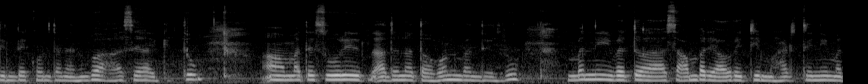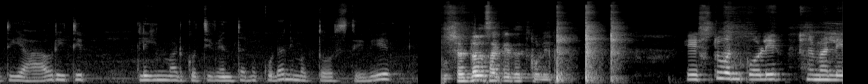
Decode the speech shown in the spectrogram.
ತಿನ್ನಬೇಕು ಅಂತ ನನಗೂ ಆಸೆ ಆಗಿತ್ತು. ಮತ್ತು ಸೂರ್ಯ ಅದನ್ನು ತೊಗೊಂಡು ಬಂದಿದ್ದರು ಬನ್ನಿ ಇವತ್ತು ಆ ಸಾಂಬಾರು ಯಾವ ರೀತಿ ಮಾಡ್ತೀನಿ ಮತ್ತು ಯಾವ ರೀತಿ ಕ್ಲೀನ್ ಮಾಡ್ಕೋತೀವಿ ಅಂತಲೂ ಕೂಡ ನಿಮಗೆ ತೋರಿಸ್ತೀವಿ. ಶೆಡ್ಡಲ್ಲಿ ಸಾಕೈತೆ ಕೋಳಿ ಎಷ್ಟು ಒಂದು ಕೋಳಿ ನಿಮ್ಮಲ್ಲಿ?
